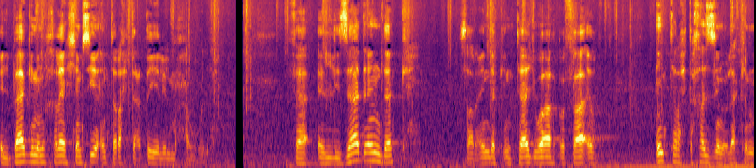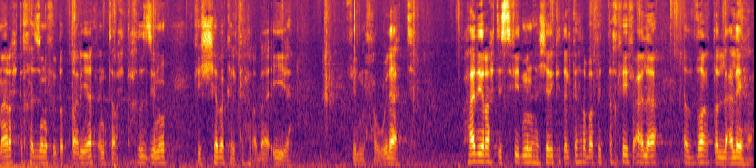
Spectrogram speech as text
الباقي من الخلايا الشمسية أنت راح تعطيه للمحول. فاللي زاد عندك صار عندك إنتاج وا- فائض. أنت راح تخزنه لكن ما راح تخزنه في بطاريات أنت راح تخزنه في الشبكة الكهربائية في المحولات. هذه راح تستفيد منها شركة الكهرباء في التخفيف على الضغط اللي عليها.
